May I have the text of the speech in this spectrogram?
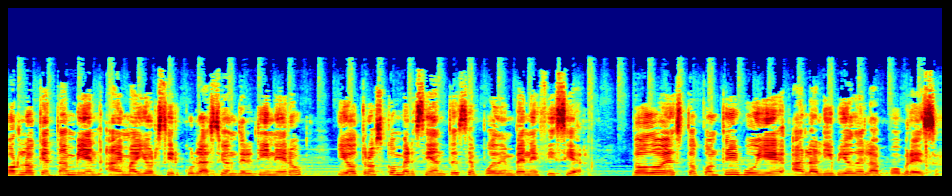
por lo que también hay mayor circulación del dinero y otros comerciantes se pueden beneficiar. Todo esto contribuye al alivio de la pobreza.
